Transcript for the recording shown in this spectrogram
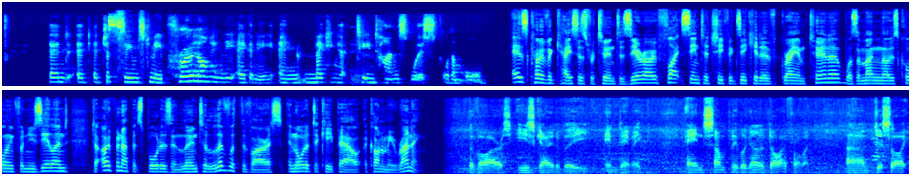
and it, it, just seems to me prolonging the agony and making it yeah. 10 times worse for them all. As COVID cases return to zero, Flight Centre Chief Executive Graham Turner was among those calling for New Zealand to open up its borders and learn to live with the virus in order to keep our economy running. The virus is going to be endemic, and some people are going to die from it. Um, just like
